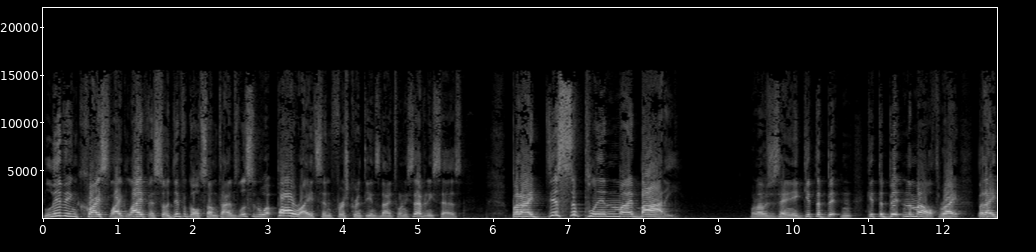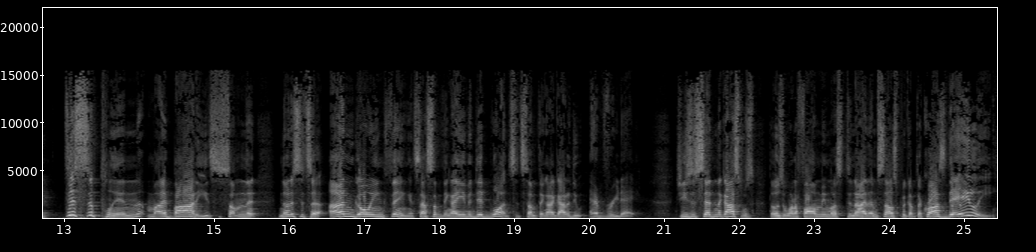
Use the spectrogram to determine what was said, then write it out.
Living Christ-like life is so difficult sometimes. Listen to what Paul writes in 1 Corinthians 9:27. He says, "But I discipline my body." What I was just saying, get the bit in, get the bit in the mouth, right? But I discipline my body. This is something that notice it's an ongoing thing. It's not something I even did once. It's something I got to do every day. Jesus said in the Gospels, those who want to follow me must deny themselves, pick up the cross daily,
